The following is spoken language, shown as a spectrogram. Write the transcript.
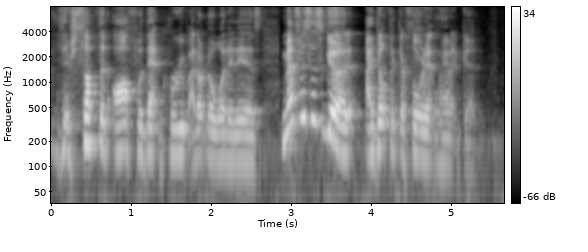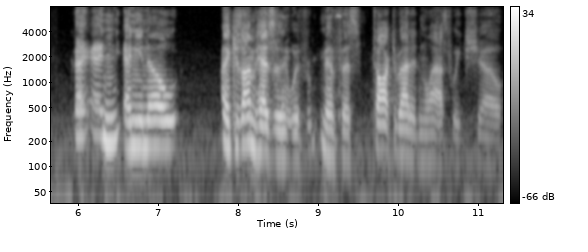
there's something off with that group. I don't know what it is. Memphis is good. I don't think they're Florida Atlantic good. and and you know, because I'm hesitant with Memphis. Talked about it in last week's show.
